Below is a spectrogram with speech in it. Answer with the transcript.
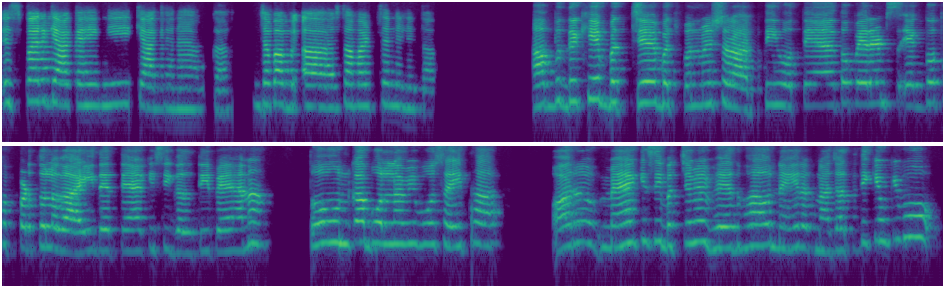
इस पर क्या कहेंगी क्या कहना है आपका? जब अब समर्थ से मिले तब। अब देखिए बच्चे बचपन में शरारती होते हैं तो पेरेंट्स एक दो थप्पड़ तो लगा ही देते हैं किसी गलती पे है ना? तो उनका बोलना भी वो सही था। और मैं किसी बच्चे में भेदभाव नहीं रखना चाहती थी क्योंकि वो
